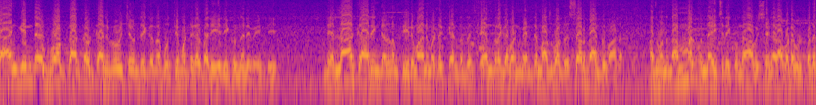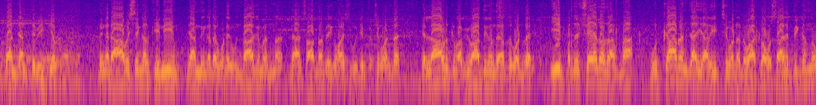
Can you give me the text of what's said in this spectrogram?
ബാങ്കിന്റെ ഉപഭോക്താക്കൾക്ക് അനുഭവിച്ചുകൊണ്ടിരിക്കുന്ന ബുദ്ധിമുട്ടുകൾ പരിഹരിക്കുന്നതിന് വേണ്ടി എല്ലാ കാര്യങ്ങളിലും തീരുമാനമെടുക്കേണ്ടത് കേന്ദ്ര ഗവൺമെന്റും അതുപോലെ റിസർവ് ബാങ്കുമാണ് അതുകൊണ്ട് നമ്മൾ ഉന്നയിച്ചിരിക്കുന്ന ആവശ്യങ്ങൾ അവിടെ ഉൾപ്പെടുത്താൻ ഞാൻ ശ്രമിക്കും നിങ്ങളുടെ ആവശ്യങ്ങൾക്ക് ഇനിയും ഞാൻ നിങ്ങളുടെ കൂടെ ഉണ്ടാകുമെന്ന് ഞാൻ സാന്ദർഭികമായി സൂചിപ്പിച്ചുകൊണ്ട് എല്ലാവർക്കും അഭിവാദ്യങ്ങൾ നേർന്നുകൊണ്ട് ഈ പ്രതിഷേധ ധർണ ഉദ്ഘാടനം ചെയ്ത് അറിയിച്ചുകൊണ്ട് എന്റെ വാക്കുകൾ അവസാനിപ്പിക്കുന്നു.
